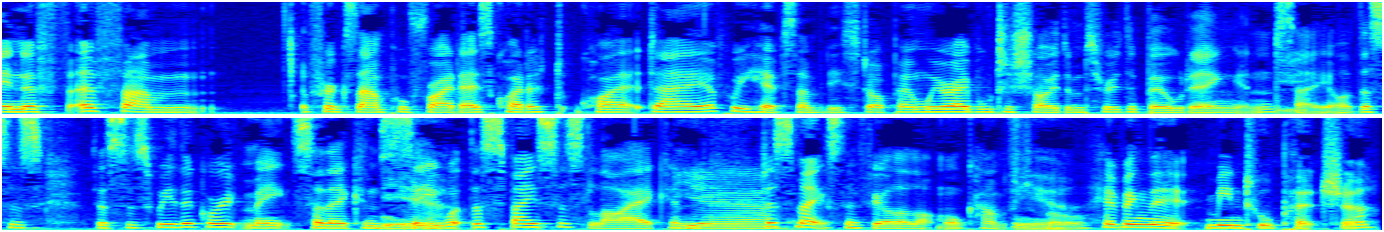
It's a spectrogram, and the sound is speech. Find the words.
and if if um, for example, Friday is quite a quiet day. If we have somebody stop and we're able to show them through the building and say, "Oh, this is this is where the group meets," so they can see what the space is like, and Yeah. just makes them feel a lot more Yeah, comfortable. having that mental picture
